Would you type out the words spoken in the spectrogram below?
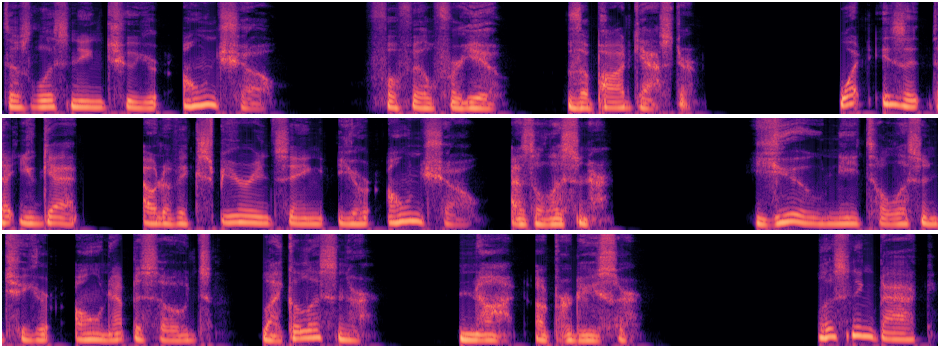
does listening to your own show fulfill for you, the podcaster? What is it that you get out of experiencing your own show as a listener? You need to listen to your own episodes like a listener, not a producer. Listening back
